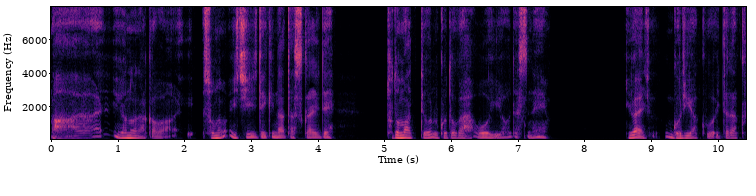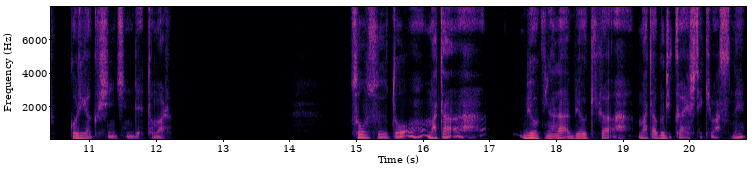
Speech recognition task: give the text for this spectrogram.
まあ世の中はその一時的な助かりでとどまっておることが多いようですね。いわゆるご利益をいただくご利益信心で止まる。そうするとまた病気なら病気がまたぶり返してきますね。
